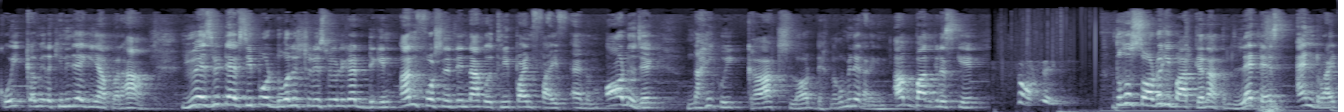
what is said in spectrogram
कोई कमी रखी नहीं जाएगी यहाँ पर हाँ। USB type C port dual storage speaker मिलेगा, लेकिन अनफॉर्चुनेटली ना कोई 3.5 एमएम ऑडियो जैक ना ही कोई कार्ड स्लॉट देखने को मिलेगा। लेकिन अब बात करें इसके सॉफ्टवेयर दोस्तों सॉफ्टवेयर की बात करना तो लेटेस्ट एंड्रॉइड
